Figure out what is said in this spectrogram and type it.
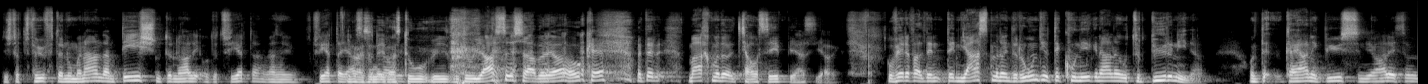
Das ist das fünfte umeinander am Tisch und dann alle, oder das vierte, weiß nicht, das vierte Ich weiß nicht, was du, wie, wie du jassest, aber ja, okay. und dann macht man da, ciao Sepp, ja. Auf jeden Fall, dann, dann jast man da in der Runde und dann kommt irgendeiner zur Tür rein. Und keine Ahnung, bei uns sind ja alle so,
